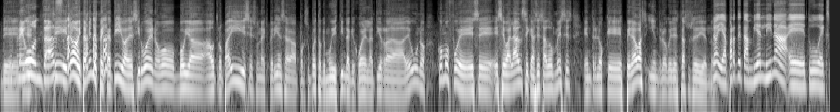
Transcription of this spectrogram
de... De preguntas. Sí, no, y también de expectativa, decir, bueno, vo- voy a, a otro país, es una experiencia, por supuesto, que muy distinta que jugar en la tierra de uno. ¿Cómo fue ese, ese balance que haces a dos meses entre los que esperabas y entre lo que te está sucediendo? No, y aparte también, Lina, eh, tu, ex-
